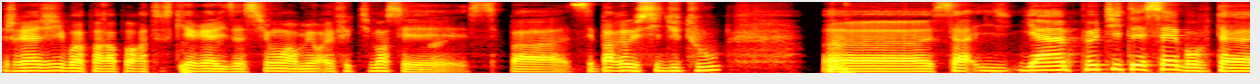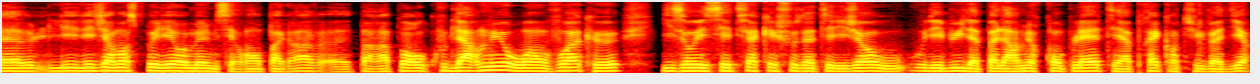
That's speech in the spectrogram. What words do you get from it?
je, réagis moi par rapport à tout ce qui est réalisation, armure. Effectivement, c'est pas, pas réussi du tout. Ça, il y a un petit essai, bon, as légèrement spoilé, mais c'est vraiment pas grave, euh, par rapport au coup de l'armure où on voit que ils ont essayé de faire quelque chose d'intelligent où au début il n'a pas l'armure complète et après quand tu vas dire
